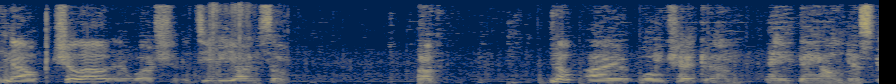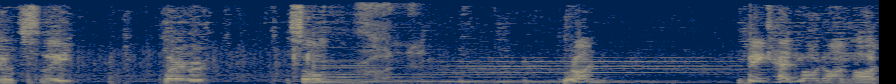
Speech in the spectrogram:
Now, chill out and watch TV on the sofa. Huh? Nope, I won't check um anything. I'll just go to sleep. Whatever. So, run. Big head mode unlock.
